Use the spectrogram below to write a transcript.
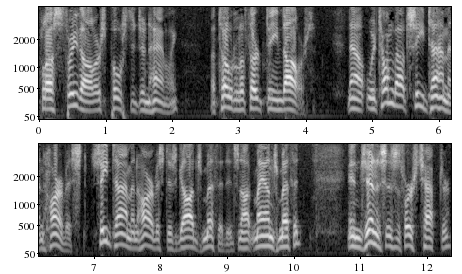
plus $3 postage and handling, a total of $13. Now, we're talking about seed time and harvest. Seed time and harvest is God's method, it's not man's method. In Genesis, the first chapter,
